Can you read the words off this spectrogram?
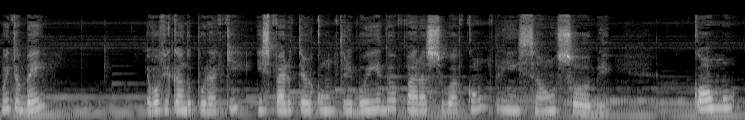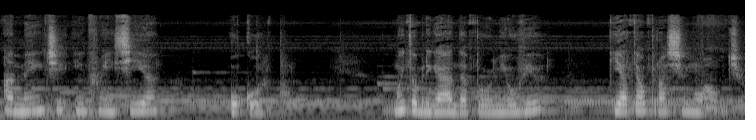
Muito bem, eu vou ficando por aqui. Espero ter contribuído para a sua compreensão sobre como a mente influencia o corpo. Muito obrigada por me ouvir e até o próximo áudio.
